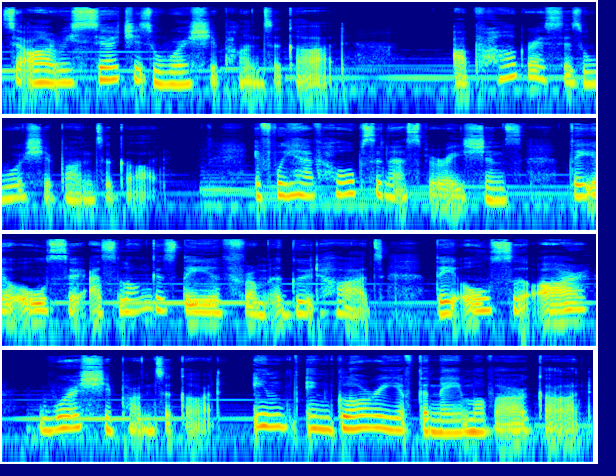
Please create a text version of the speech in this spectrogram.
So our research is worship unto God. Our progress is worship unto God. If we have hopes and aspirations, they are also, as long as they are from a good heart, they also are worship unto God in, in glory of the name of our God.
